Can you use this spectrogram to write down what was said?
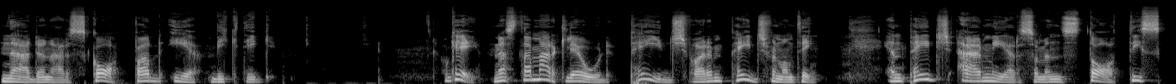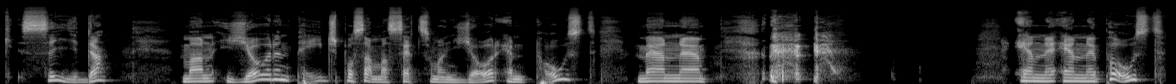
när den är skapad, är viktig. Okej, nästa märkliga ord. Page. Vad är en page för någonting? En page är mer som en statisk sida. Man gör en page på samma sätt som man gör en post, men eh, en, en post,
